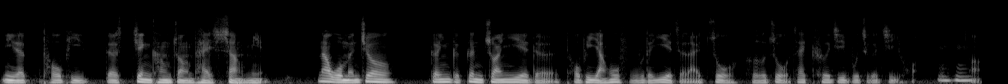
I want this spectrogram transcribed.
你的头皮的健康状态上面，那我们就。跟一个更专业的头皮养护服务的业者来做合作，在科技部这个计划，嗯哼，啊，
